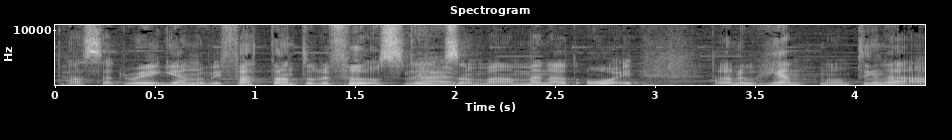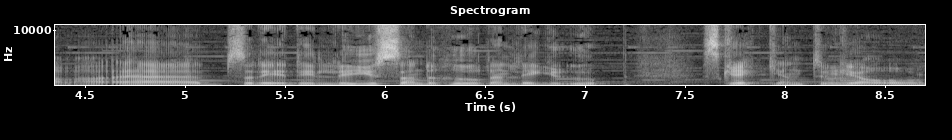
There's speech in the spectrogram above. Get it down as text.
passat Reagan och vi fattar inte det först Nej. liksom va, men att oj, det har nog hänt någonting där va. Eh, så det, det är lysande hur den lägger upp skräcken tycker Mm. jag. Och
